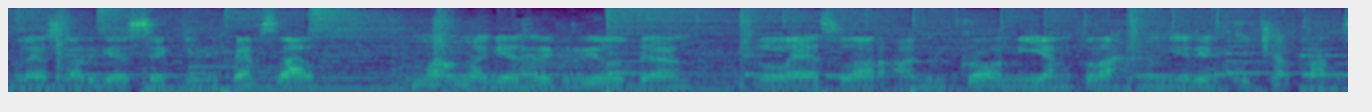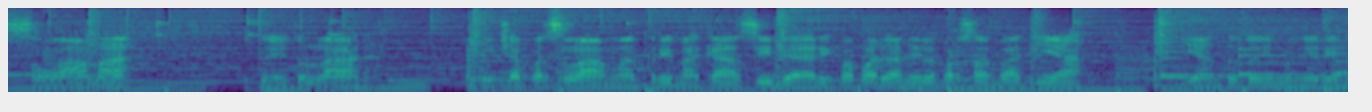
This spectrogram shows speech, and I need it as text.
Leslar Gesek Universal, Emak-emak Gesek Real dan Leslar Underground yang telah mengirim ucapan selamat. Itu itulah ucapan selamat terima kasih dari Papa Daniel persahabat ya yang tentunya mengirim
